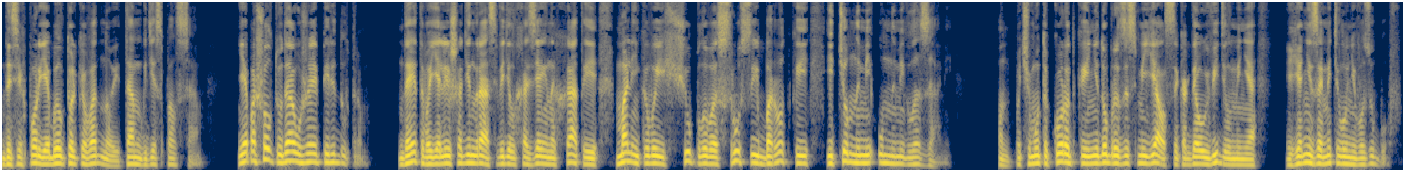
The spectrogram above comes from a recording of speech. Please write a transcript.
До сих пор я был только в одной, там, где спал сам. Я пошел туда уже перед утром. До этого я лишь один раз видел хозяина хаты, маленького и щуплого, с русой бородкой и темными умными глазами. Он почему-то коротко и недобро засмеялся, когда увидел меня, и я не заметил у него зубов.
